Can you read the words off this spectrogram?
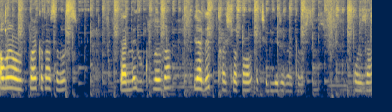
abone olup like atarsanız mega kutuları da ileride taşla falan açabiliriz arkadaşlar. O yüzden.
